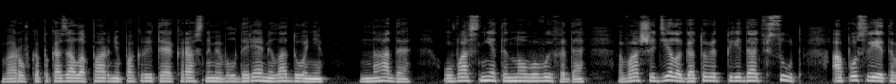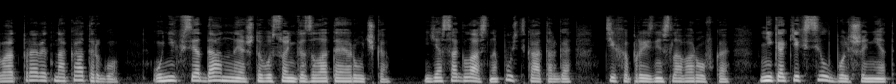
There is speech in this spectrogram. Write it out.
Воровка показала парню покрытые красными волдырями ладони. «Надо. У вас нет иного выхода. Ваше дело готовят передать в суд, а после этого отправят на каторгу. У них все данные, что вы, Сонька, золотая ручка». «Я согласна, пусть каторга», — тихо произнесла воровка. «Никаких сил больше нет».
